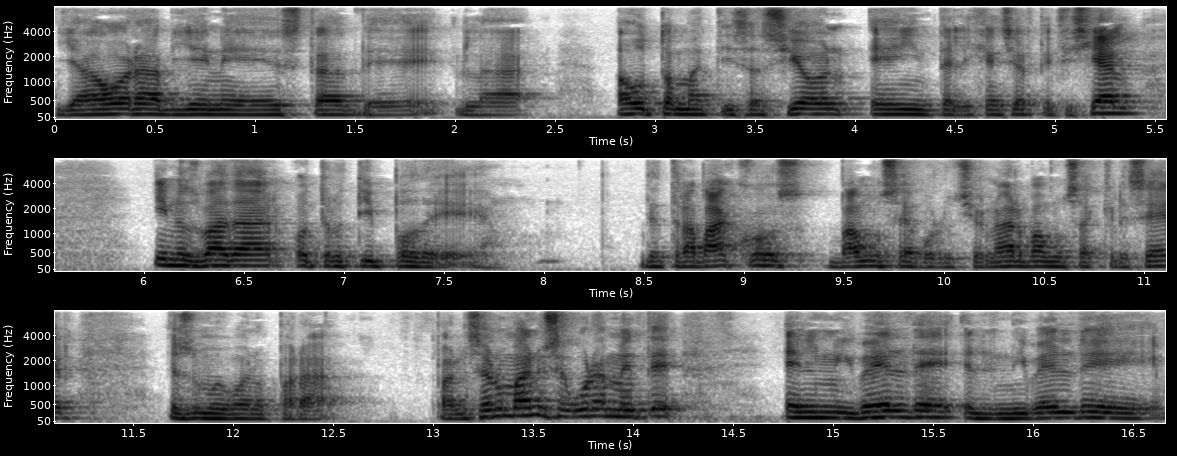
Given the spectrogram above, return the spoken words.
y ahora viene esta de la automatización e inteligencia artificial, y nos va a dar otro tipo de, de trabajos, vamos a evolucionar, vamos a crecer, eso es muy bueno para, para el ser humano y seguramente el nivel de, el nivel de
